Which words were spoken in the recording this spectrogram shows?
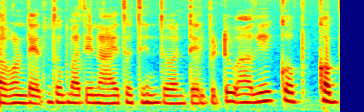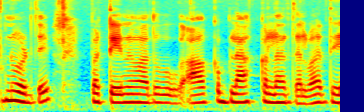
ತಗೊಂಡೆ, ತುಂಬ ದಿನ ಆಯಿತು ತಿಂದು, ಅಂತ ಹೇಳ್ಬಿಟ್ಟು, ಹಾಗೆ ಕಬ್ಬು ಕಬ್ಬು ನೋಡಿದೆ. ಬಟ್ ಏನು ಅದು ಆಕ ಬ್ಲ್ಯಾಕ್ ಕಲರ್ದಲ್ವ ಅದೇ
